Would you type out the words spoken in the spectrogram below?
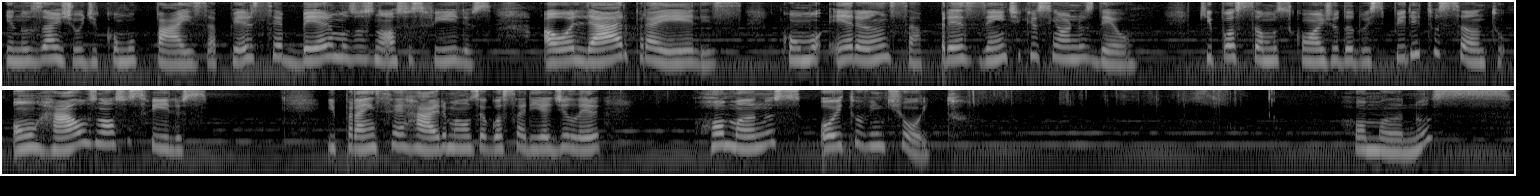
e nos ajude como pais a percebermos os nossos filhos, a olhar para eles como herança, presente que o Senhor nos deu, que possamos, com a ajuda do Espírito Santo, honrar os nossos filhos. E para encerrar, irmãos, eu gostaria de ler Romanos 8, 28. Romanos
